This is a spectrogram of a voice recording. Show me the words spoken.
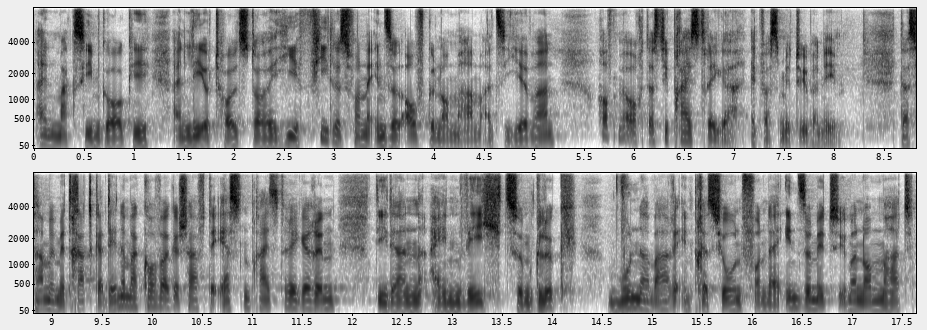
ein Maxim Gorki, ein Leo Tolstoi hier vieles von der Insel aufgenommen haben, als sie hier waren. Hoffen wir auch, dass die Preisträger etwas mit übernehmen. Das haben wir mit Radka Denemarkova geschafft, der ersten Preisträgerin, die dann einen Weg zum Glück, wunderbare Impression von der Insel mit übernommen hat.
